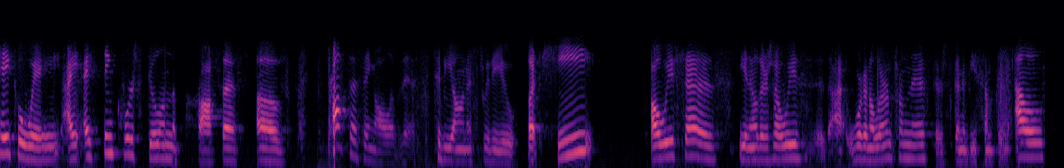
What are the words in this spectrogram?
takeaway, I, I think we're still in the process of processing all of this, to be honest with you. But he always says, you know, there's always, uh, we're going to learn from this. There's going to be something else.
